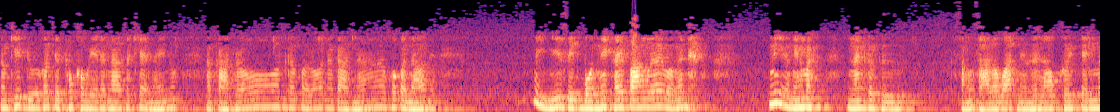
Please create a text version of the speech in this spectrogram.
ลองคิดดูเขาจะทุกขเวทนาสักแค่ไหนเนาะอากาศร้อนเขาก็ร้อนอากาศหนาวเขาก็หนาวเนี่ยไม่มีสิทธิ์บ่นให้ใครฟังเลยว่างั้น นี่เห็นไหมานั่นก็คือสังสารวัฏเนี่ยแล้วเราเคยเป็นไหม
